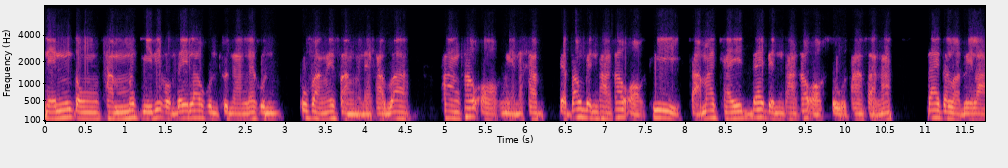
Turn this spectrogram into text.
เน้นตรงคำเมื่อกี้ที่ผมได้เล่าคุณสุนันและคุณผู้ฟังให้ฟังนะครับ ว่าทางเข้าออกเนี่ยนะครับ จะต้องเป็นทางเข้าออกที่สามารถใช้ได้เป็นทางเข้าออกสู่ทางสาธารณะ ได้ตลอดเวลา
